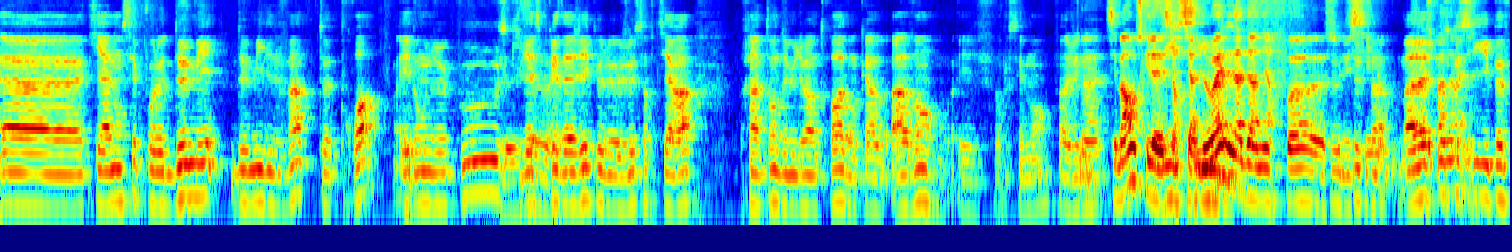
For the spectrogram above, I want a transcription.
euh, qui est annoncé pour le 2 mai 2023. Et donc, du coup, ce Le qui jeu, laisse ouais. présager que le jeu sortira printemps 2023, donc av- avant, et forcément. Enfin, ouais. C'est marrant parce qu'il avait Si, sorti à. Noël la dernière fois, euh, celui-ci. Bah là, je pense que s'ils peuvent,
